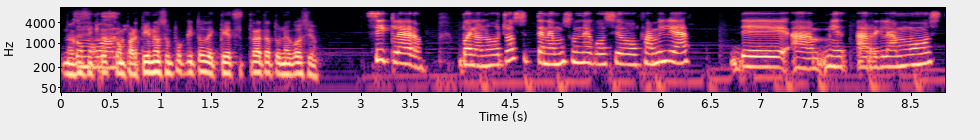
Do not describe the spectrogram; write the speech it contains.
No sé si quieres compartirnos un poquito de qué se trata tu negocio. Sí, claro. Bueno, nosotros tenemos un negocio familiar de arreglamos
